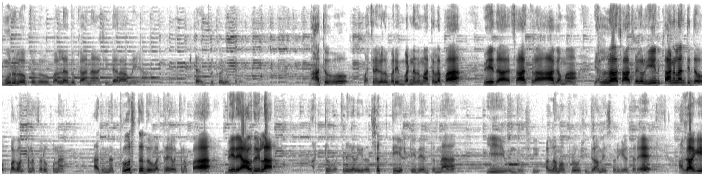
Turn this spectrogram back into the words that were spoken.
ಮೂರು ಲೋಕದು ಬಲ್ಲದು ಕಾನ ಸಿದ್ದರಾಮಯ್ಯ. ಎಷ್ಟು ಅದ್ಭುತವಾಗಿರ್ತಾರೆ ಮಾತು, ವಚನಗಳು ಬರೀ ಬಣ್ಣದ ಮಾತಲ್ಲಪ್ಪ. ವೇದ, ಶಾಸ್ತ್ರ, ಆಗಮ, ಎಲ್ಲ ಶಾಸ್ತ್ರಗಳು ಏನು ಕಾಣಲ್ಲ ಅಂತಿದ್ದೋ ಭಗವಂತನ ಸ್ವರೂಪನ ಅದನ್ನ ತೋರಿಸ್ತದ್ದು ವಚನಗಳ ಕಣಪ್ಪ. ಬೇರೆ ಯಾವುದೂ ಇಲ್ಲ. ಅಷ್ಟು ವಚನಗಳಿಗಿರೋ ಶಕ್ತಿ ಅಷ್ಟಿದೆ ಅಂತನ್ನ ಈ ಒಂದು ಶ್ರೀ ಅಲ್ಲಮ ಪ್ರಭು ಸಿದ್ದರಾಮೇಶ್ವರಿಗೆ ಹೇಳ್ತಾರೆ. ಹಾಗಾಗಿ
